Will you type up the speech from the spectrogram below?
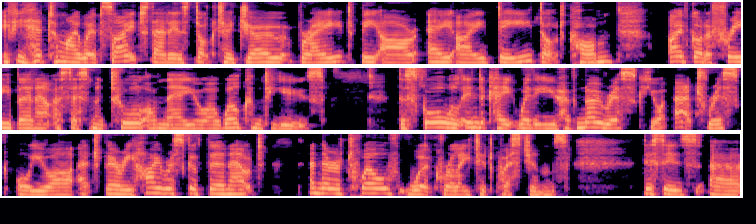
If you head to my website, that is Dr. Jo Braid, B R A I D dot com, I've got a free burnout assessment tool on there you are welcome to use. The score will indicate whether you have no risk, you're at risk, or you are at very high risk of burnout. And there are 12 work related questions. This is uh,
